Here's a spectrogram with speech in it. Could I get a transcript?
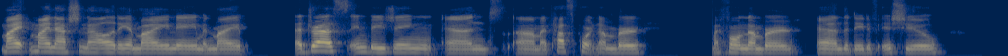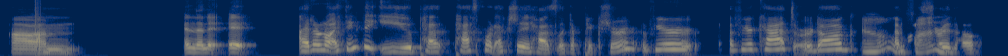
my my nationality and my name and my address in Beijing and uh, my passport number, my phone number, and the date of issue. Um, and then it, it, I don't know. I think the EU pa- passport actually has like a picture of your of your cat or dog. Oh, I'm not sure though.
